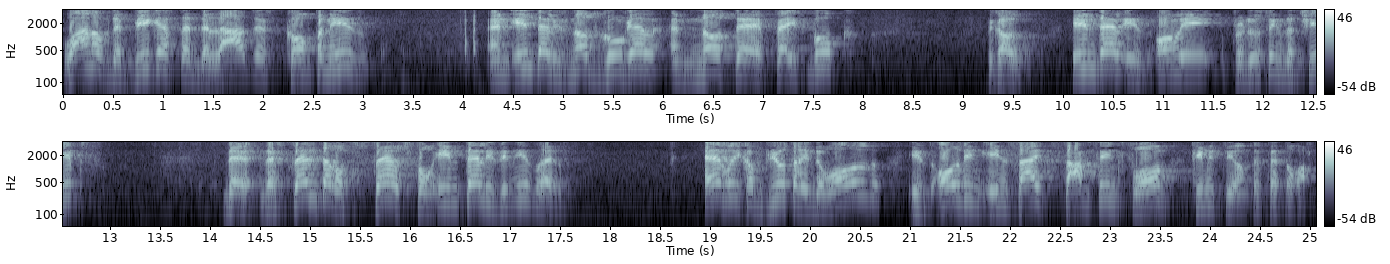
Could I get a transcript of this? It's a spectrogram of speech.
one of the biggest and the largest companies, and Intel is not Google and not uh, Facebook, because Intel is only producing the chips. The, the center of search for Intel is in Israel. Every computer in the world is holding inside something from Ki MiTzion etc.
